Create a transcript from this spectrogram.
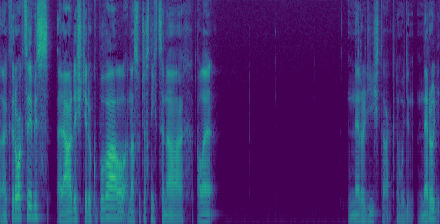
Eh, kterou akci bys rád ještě dokupoval na současných cenách, ale nerodíš tak, nebo nerodí,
